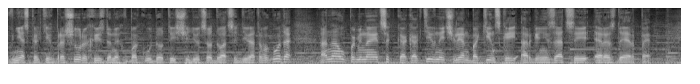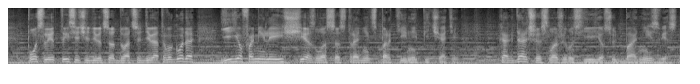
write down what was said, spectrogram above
В нескольких брошюрах, изданных в Баку до 1929 года, она упоминается как активный член бакинской организации РСДРП – После 1929 года ее фамилия исчезла со страниц партийной печати. Как дальше сложилась ее судьба, неизвестно.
